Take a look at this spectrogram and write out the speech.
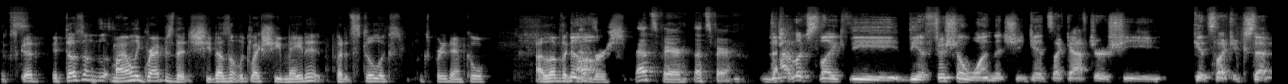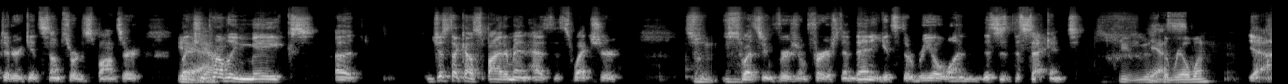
Looks good. It doesn't. Look, my only gripe is that she doesn't look like she made it, but it still looks looks pretty damn cool. I love the No. Converse. That's fair. That's fair. That looks like the the official one that she gets like after she gets like accepted or gets some sort of sponsor. Like she probably makes a just like how Spider Man has the sweatshirt sw- Mhm. sweatsuit version first, and then he gets the real one. This is the second. This is the real one. Yeah.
